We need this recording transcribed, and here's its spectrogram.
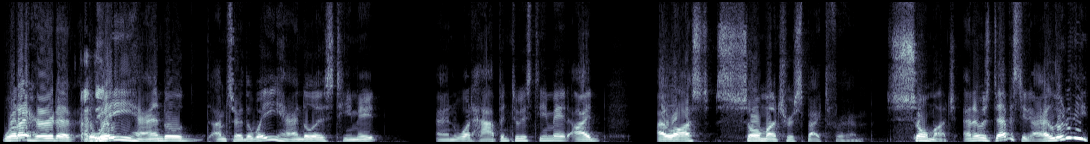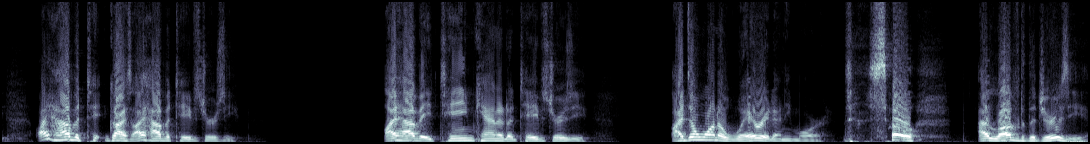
what I heard of I the think- way he handled. I'm sorry, the way he handled his teammate and what happened to his teammate. I I lost so much respect for him, so much, and it was devastating. I literally, I have a guys, I have a Toews jersey. I have a Team Canada Toews jersey. I don't want to wear it anymore. so I loved the jersey.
